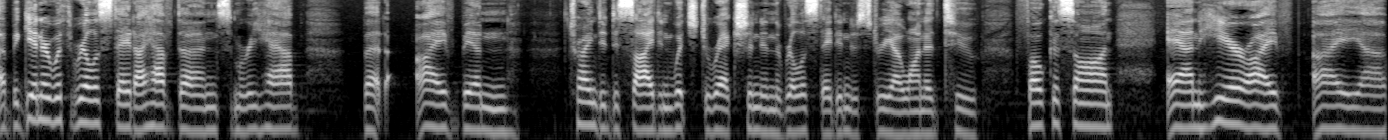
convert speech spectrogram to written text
a, beginner with real estate. I have done some rehab, but I've been trying to decide in which direction in the real estate industry I wanted to focus on. And here I've I uh,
